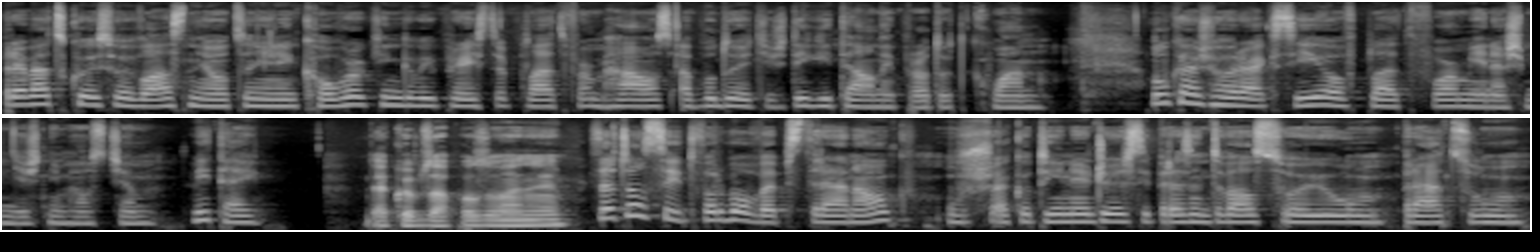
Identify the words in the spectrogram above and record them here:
Prevádzkuje svoj vlastný ocenený coworkingový priestor Platform House a buduje tiež digitálny produkt Quan. Lukáš Horák, CEO v Platform, je našim dnešným hostom. Vítaj. Ďakujem za pozvanie. Začal si tvorbou web stránok. Už ako tínedžer si prezentoval svoju prácu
